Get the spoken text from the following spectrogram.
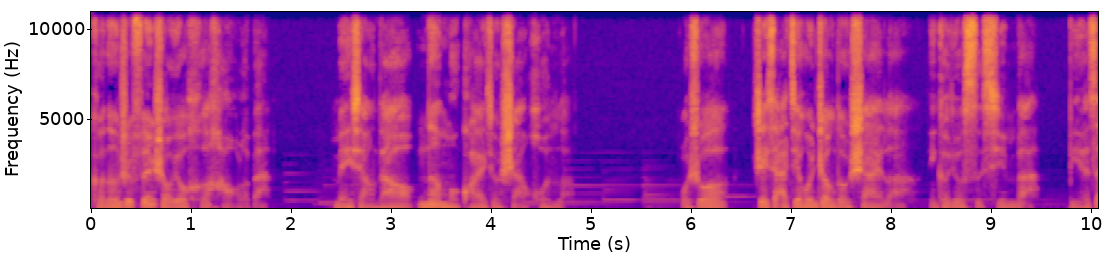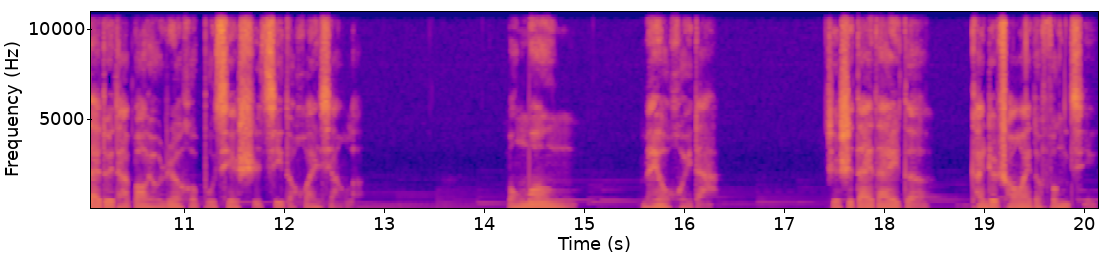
可能是分手又和好了吧？没想到那么快就闪婚了。”我说。这下结婚证都晒了，你可就死心吧，别再对他抱有任何不切实际的幻想了。萌萌没有回答，只是呆呆的看着窗外的风景，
